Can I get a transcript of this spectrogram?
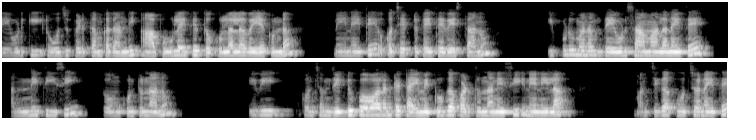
దేవుడికి రోజు పెడతాం కదండి. ఆ పూలైతే తొక్కులలో వేయకుండా నేనైతే ఒక చెట్టుకైతే వేస్తాను. ఇప్పుడు మనం దేవుడి సామాన్లనైతే అన్నీ తీసి తోముకుంటున్నాను. ఇవి కొంచెం జిడ్డు పోవాలంటే టైం ఎక్కువగా పడుతుందనేసి నేను ఇలా మంచిగా కూర్చొని అయితే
